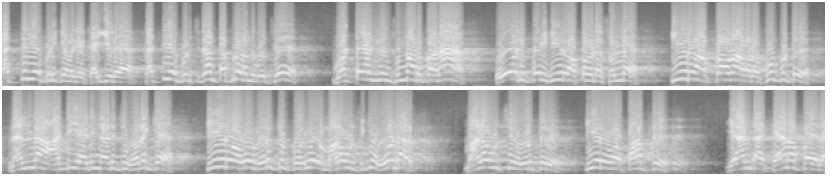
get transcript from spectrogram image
கத்திரிய பிடிக்க வேண்டிய கையில கத்திய பிடிச்சுதான் தப்பு நடந்து போச்சு. மொட்டை அடிச்சு சும்மா இருப்பானா? ஓடி போய் ஹீரோ அப்பா கிட்ட சொல்ல. ஹீரோ அப்பாவை அவனை கூப்பிட்டு நல்லா அடி அடின்னு அடிச்சு உதைக்க ஹீரோவை வெறுத்து போய் ஒரு மலை உச்சிக்கு ஓடுறார். மலை உச்சியில ஒருத்தர் ஹீரோவை பார்த்து ஏன்டா கேனப்பையில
